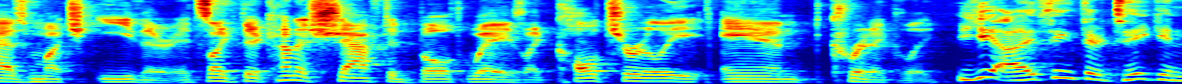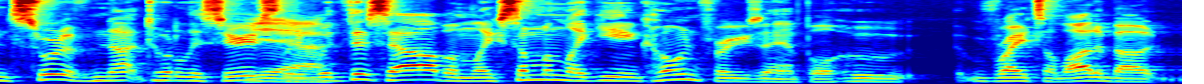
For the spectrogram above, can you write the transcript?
as much either it's like they're kind of shafted both ways like culturally and critically Yeah, I think they're taken sort of not totally seriously Yeah. with this album. Like someone like Ian Cohen, for example, who writes a lot about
